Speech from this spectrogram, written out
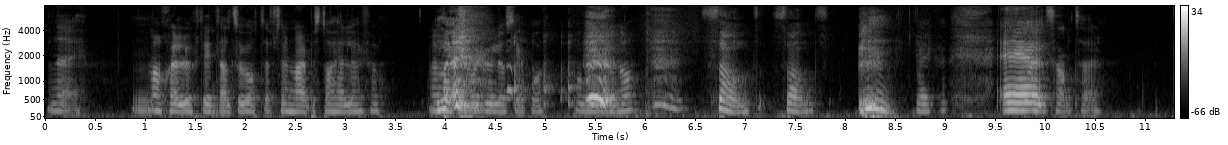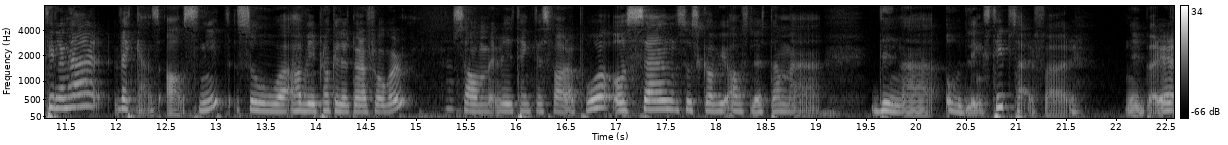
Nej, Mm. man själv luktar inte alls så gott efter en arbetsdag heller. Så. Men man kan vara gullig att se på, på bilden då. Sant, sant. Verkligen. eh, sant här. till den här veckans avsnitt så har vi plockat ut några frågor som vi tänkte svara på och sen så ska vi avsluta med dina odlingstips här för nybörjare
